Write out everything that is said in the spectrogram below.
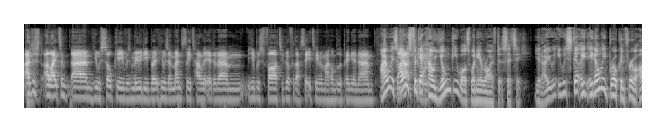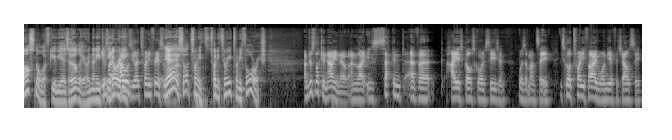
I just I liked him. Um, he was sulky, he was moody, but he was immensely talented, and um, he was far too good for that City team, in my humble opinion. Um, I always I always actually- forget how young he was when he arrived at City. You know, he, was still he'd, only broken through at Arsenal a few years earlier, and then he'd, he was he'd like, already how was he like twenty three or something? yeah, like it's like 20, 23, 24 ish. I'm just looking now, you know, and like his second ever highest goal scoring season was at Man City. He scored 25 one year for Chelsea.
